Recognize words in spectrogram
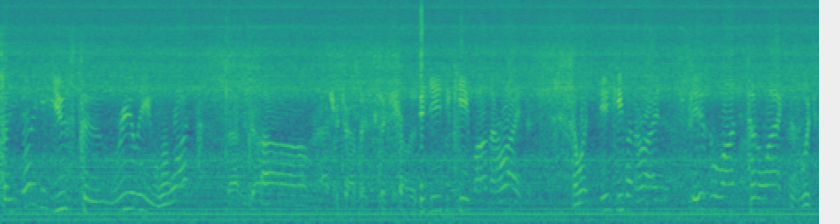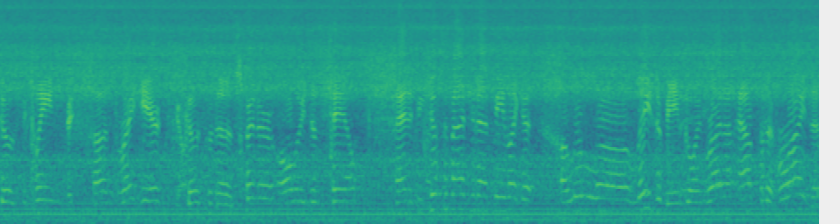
So you got to get used to really what um, Astro 6 Charlie. you need to keep on the horizon. And what you need to keep on the horizon is the longitudinal axis, which goes between uh, right here, goes from the spinner all the way to the tail. And if you just imagine that being like a, a little uh, laser beam going right on out to the horizon,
